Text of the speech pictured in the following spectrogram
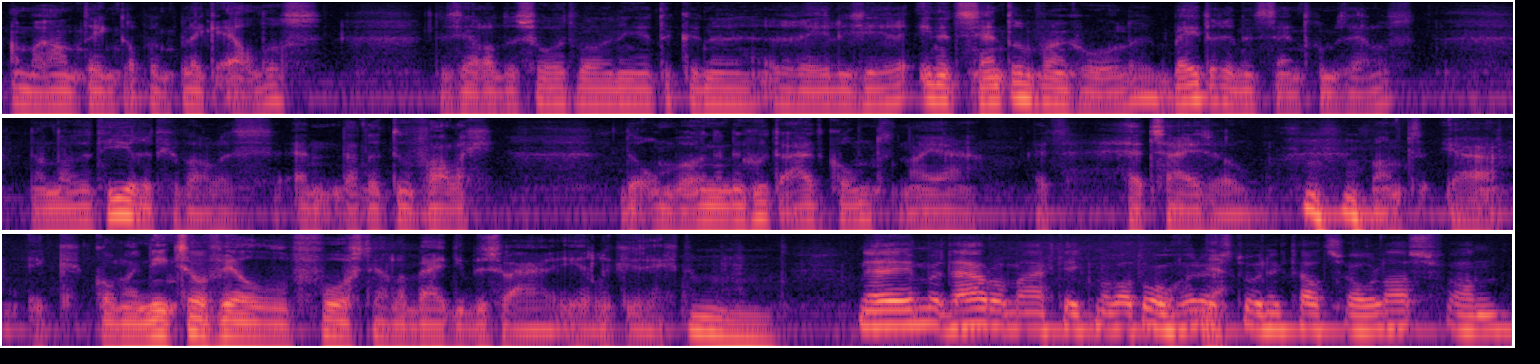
Amarant denkt op een plek elders dezelfde soort woningen te kunnen realiseren in het centrum van Goorlen, beter in het centrum zelfs dan dat het hier het geval is. En dat het toevallig de omwonenden goed uitkomt, nou ja, het, het zij zo. Want ja, ik kon me niet zoveel voorstellen bij die bezwaren, eerlijk gezegd. Hmm. Nee, maar daarom maakte ik me wat ongerust toen ik dat zo las. Van,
